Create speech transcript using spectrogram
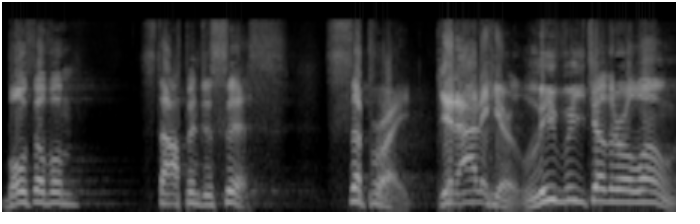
both of them, stop and desist, separate, get out of here, leave each other alone.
